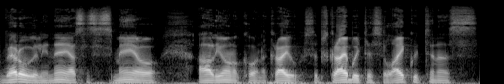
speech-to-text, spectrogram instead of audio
Verovo ili ne, ja sam se smejao, ali ono kao na kraju, subscribeujte se, lajkujte nas,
